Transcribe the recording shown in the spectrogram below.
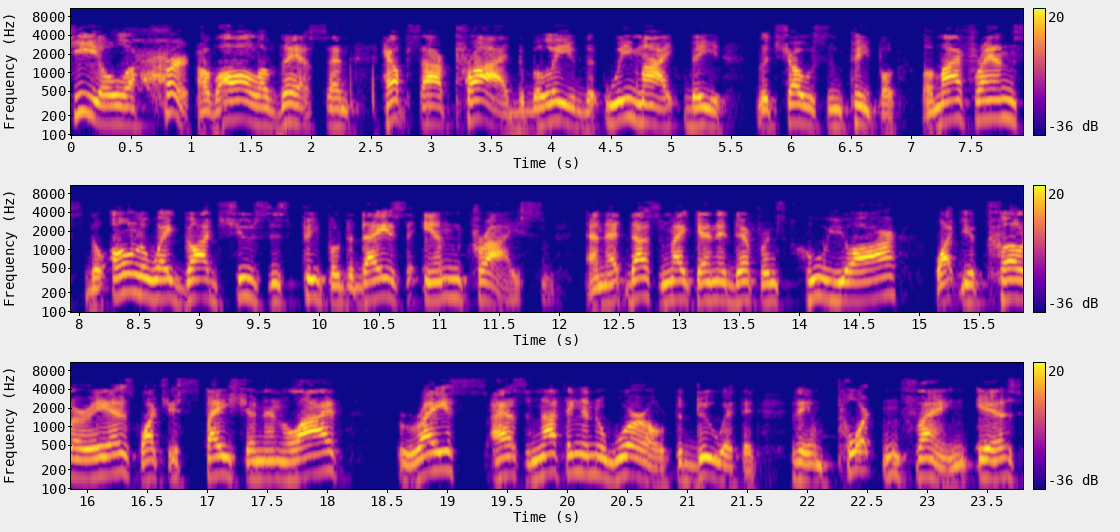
heal the hurt of all of this and helps our pride to believe that we might be the chosen people. Well, my friends, the only way God chooses people today is in Christ. And that doesn't make any difference who you are what your color is, what your station in life. Race has nothing in the world to do with it. The important thing is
